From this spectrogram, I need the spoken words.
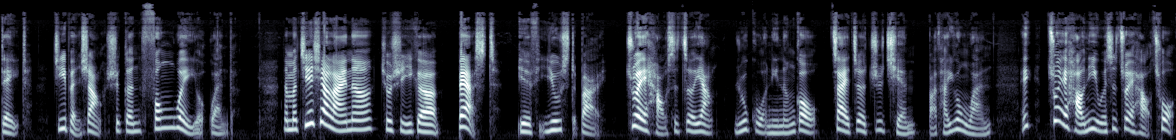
date 基本上是跟风味有关的。那么接下来呢，就是一个 best if used by，最好是这样。如果你能够在这之前把它用完。哎，最好你以为是最好，错，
